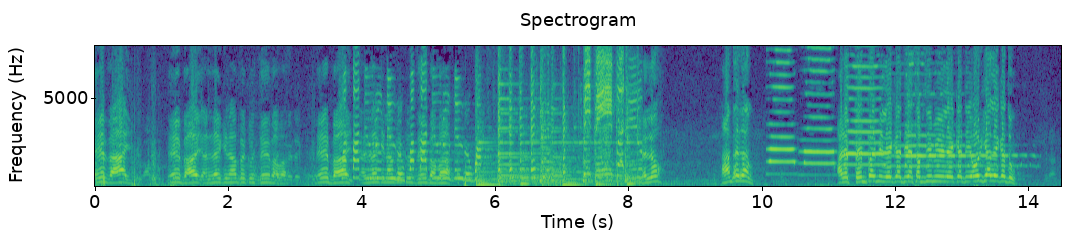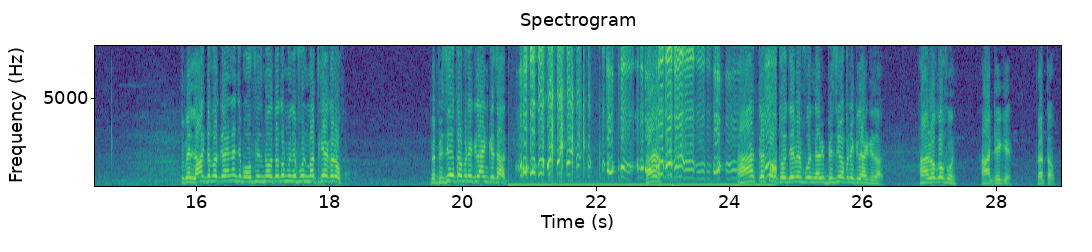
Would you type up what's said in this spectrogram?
اے بھائی اے بھائی اللہ کے نام پہ کچھ دے بابا۔ اے بھائی اللہ کے نام پہ کچھ دے بابا۔ ہیلو؟ ہاں بیگم ارے پیمپر بھی لے کے دیا سبزی بھی لے کے دی اور کیا لے کے تو تمہیں لاکھ دفعہ کہا جب آفس میں ہوتا تو مجھے فون مت کیا کرو۔ میں بزی ہوتا اپنے کلائنٹ کے ساتھ۔ ہاں۔ ہاں کرتا ہوں تھوڑی دیر میں فون میں بزی ہوں اپنے کلائنٹ کے ساتھ۔ ہاں روکو فون ہاں ٹھیک ہے کرتا ہوں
